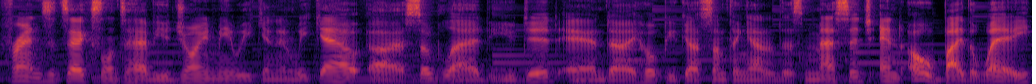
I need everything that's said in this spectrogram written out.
Friends, it's excellent to have you join me week in and week out. Uh, so glad you did, and I hope you got something out of this message. And oh, by the way,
